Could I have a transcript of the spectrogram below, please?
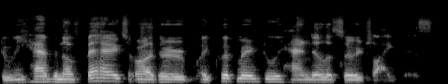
Do we have enough beds or other equipment to handle a surge like this?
